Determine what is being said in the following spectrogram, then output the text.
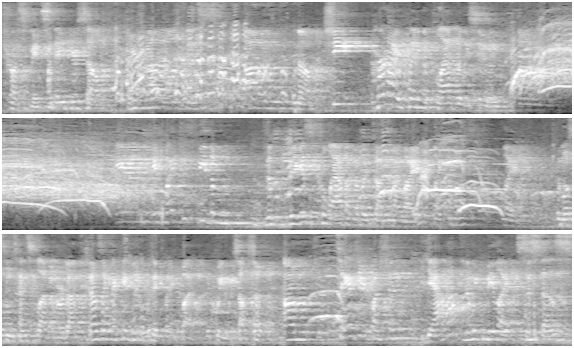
Trust me, save yourself. You're not this. Um, no. She, her and I are planning a collab really soon. And it might just be the the biggest collab I've ever done in my life. Like the most, like the most intense collab I've ever done. And I was like, I can't do it with anybody but the queen herself. So, um, to answer your question, yeah, and then we can be like sisters.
